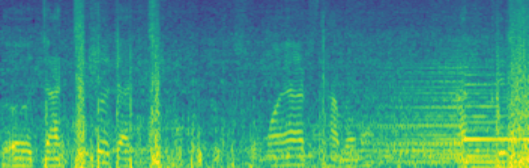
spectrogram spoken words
তো যাচ্ছি তো যাচ্ছি। সময় আর থামে না। রাত্রি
